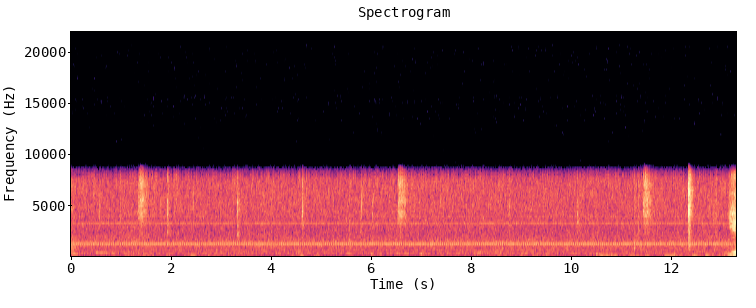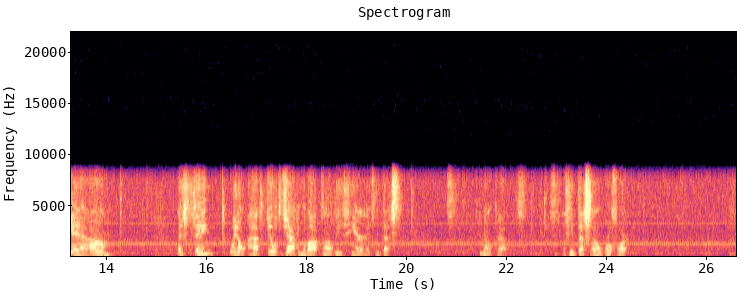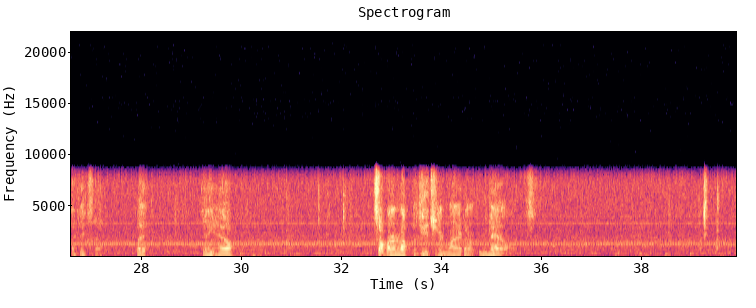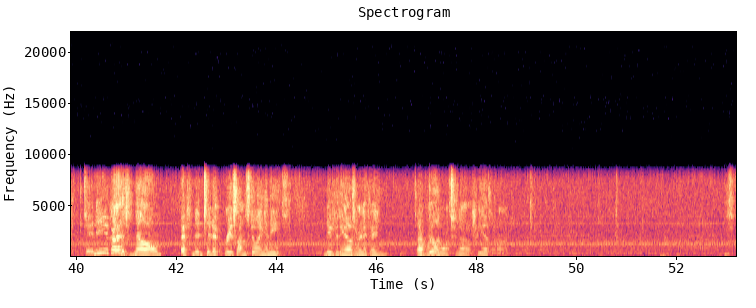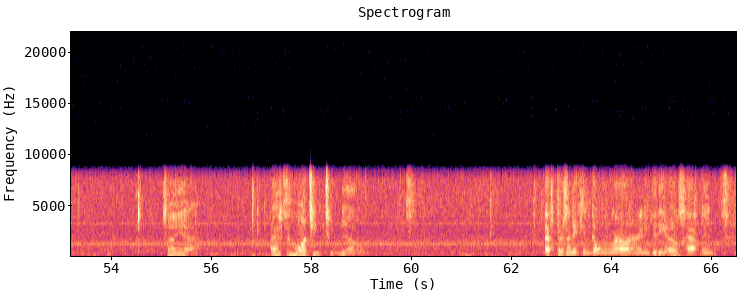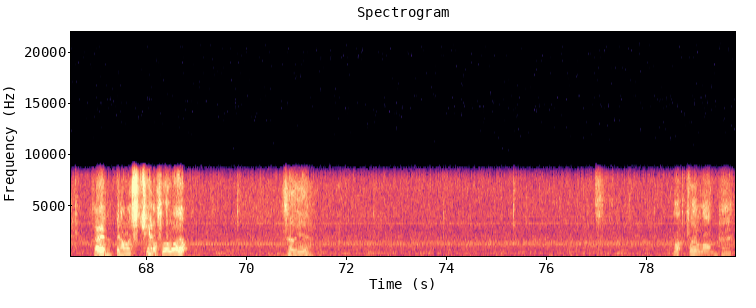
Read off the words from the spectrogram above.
Yeah, um, I think we don't have to deal with the Jack in the Box zombies here. I think that's, no crap. I think that's uh, World 4. I think so. But, anyhow, stop worrying about the future and worry about now. Do any of you guys know if Nintendo Sun's doing any new videos or anything. So I really want to know if he is or not. So yeah, I've been wanting to know if there's anything going on or any videos happening. I haven't been on this channel for a while. So yeah. Not for a long time.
